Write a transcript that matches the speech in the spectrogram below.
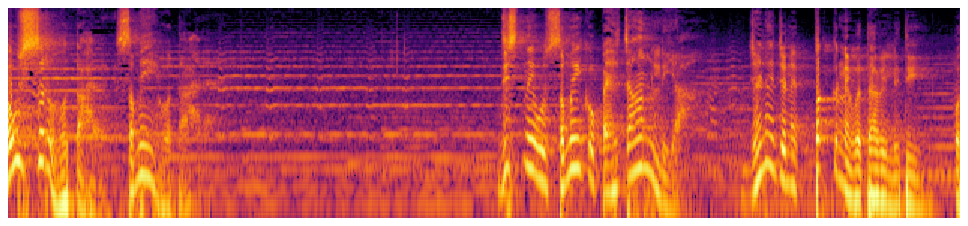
अवसर होता है समय होता है जिसने उस समय को पहचान लिया जने जने तक ने વધાવી લીધી वो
